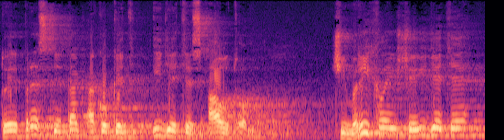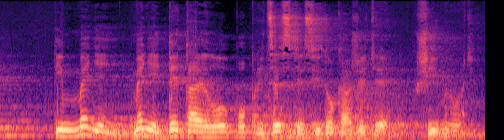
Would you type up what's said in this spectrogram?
To je presne tak, ako keď idete s autom. Čím rýchlejšie idete, tým menej, menej detajlov popri ceste si dokážete všimnúť.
